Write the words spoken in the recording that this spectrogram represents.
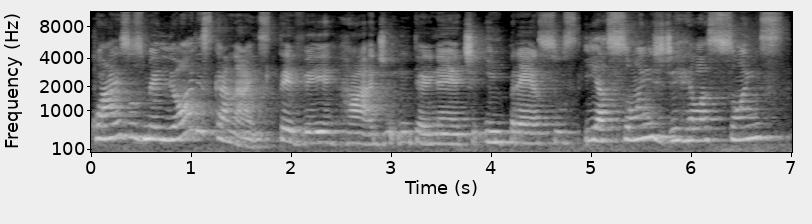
Quais os melhores canais? TV, rádio, internet, impressos e ações de relações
